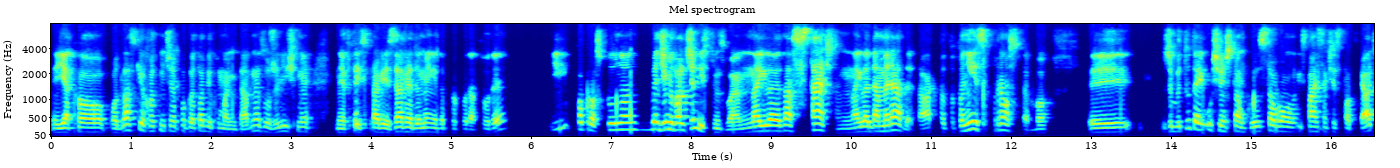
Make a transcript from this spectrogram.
jako Podlaskie Ochotnicze Pogotowie Humanitarne złożyliśmy w tej sprawie zawiadomienie do prokuratury i po prostu no, będziemy walczyli z tym złem, na ile nas stać, na ile damy radę, tak? To, to, to nie jest proste, bo żeby tutaj usiąść, Tomku, z Tobą i z Państwem się spotkać,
